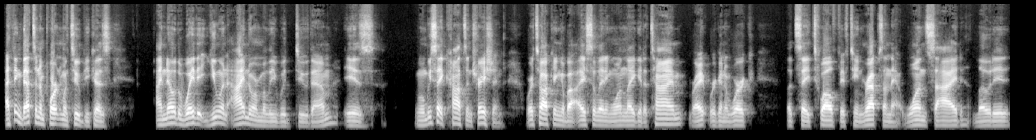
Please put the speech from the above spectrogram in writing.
i think that's an important one too because I know the way that you and I normally would do them is when we say concentration, we're talking about isolating one leg at a time, right? We're going to work, let's say 12, 15 reps on that one side loaded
